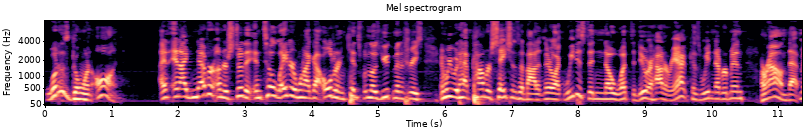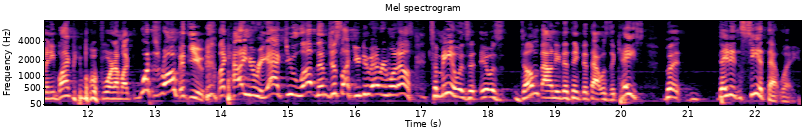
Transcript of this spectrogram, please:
what is going on and, and I'd never understood it until later when I got older and kids from those youth ministries and we would have conversations about it and they're like, we just didn't know what to do or how to react because we'd never been around that many black people before. And I'm like, what is wrong with you? Like, how do you react? You love them just like you do everyone else. To me, it was, it was dumbfounding to think that that was the case, but they didn't see it that way.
